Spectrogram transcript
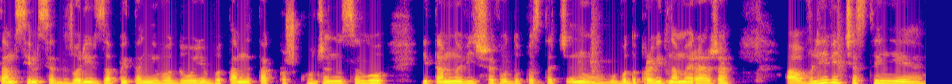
там 70 дворів запитані водою, бо там не так пошкоджено село, і там новіше водопостач... ну, водопровідна мережа. А в лівій частині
